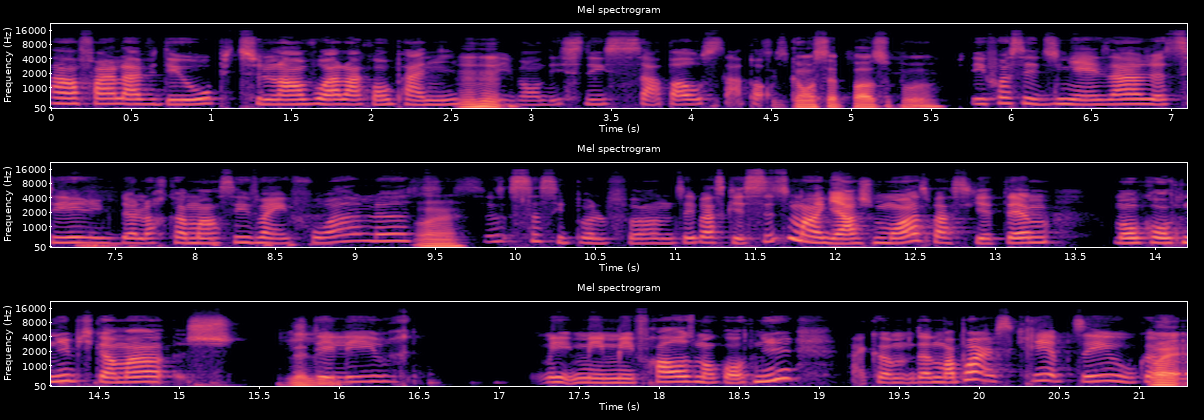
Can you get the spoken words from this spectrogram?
sans faire la vidéo, puis tu l'envoies à la compagnie, puis Mhm. ils vont décider si ça passe, si ça passe. Si le concept passe ou pas. Puis des fois, c'est du niaisage, tu sais, de le recommencer 20 fois, là, Ouais. ça, ça, c'est pas le fun, tu sais, parce que si tu m'engages moi, c'est parce que t'aimes mon contenu, puis comment je délivre mes, mes, mes phrases, mon contenu. Fait comme, donne-moi pas un script, tu sais, ou comme... Ouais.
